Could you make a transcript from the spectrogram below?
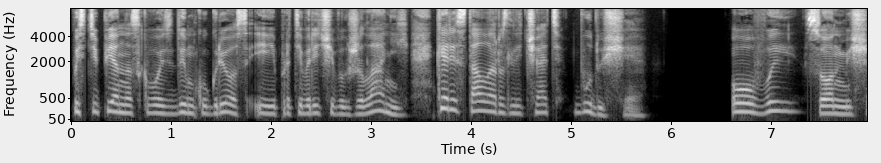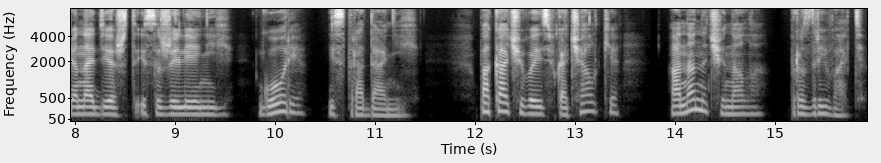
Постепенно сквозь дымку грез и противоречивых желаний Кэрри стала различать будущее. О, вы, сонмище надежд и сожалений, горя и страданий. Покачиваясь в качалке, она начинала прозревать.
